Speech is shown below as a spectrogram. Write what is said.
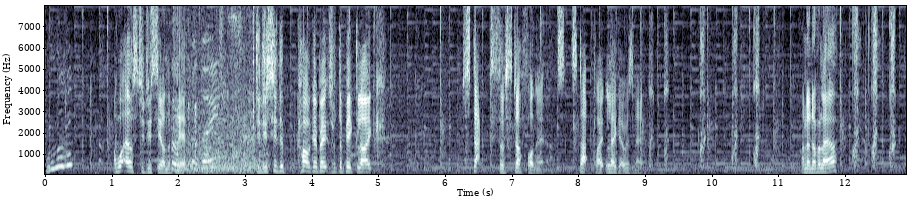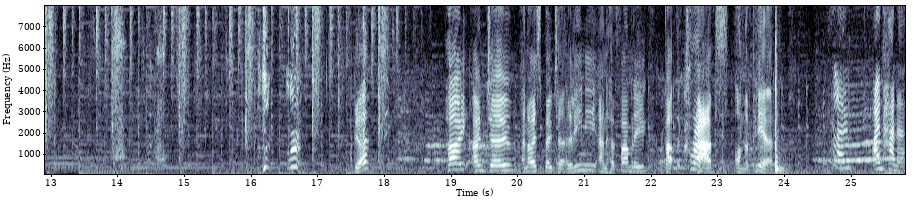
And what else did you see on the pier? Did you see the cargo boats with the big like stacks of stuff on it? S- Stacked like Lego, isn't it? And another layer. Yeah? Hi, I'm Joe, and I spoke to Alini and her family about the crabs on the pier. Hello, I'm Hannah,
